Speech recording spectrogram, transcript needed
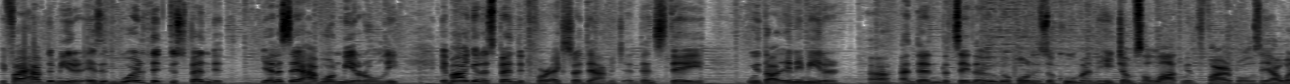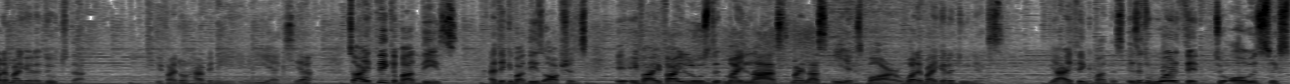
If I have the meter is it worth it to spend it? Yeah let's say I have one meter only. Am I gonna spend it for extra damage and then stay without any meter uh, and then let's say the, the opponent is Akuma and he jumps a lot with fireballs yeah? What am I gonna do to that if I don't have any, any EX yeah? So I think about these. I think about these options. If I if I lose the, my last my last EX bar what am I gonna do next yeah I think about this. Is it worth it to always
